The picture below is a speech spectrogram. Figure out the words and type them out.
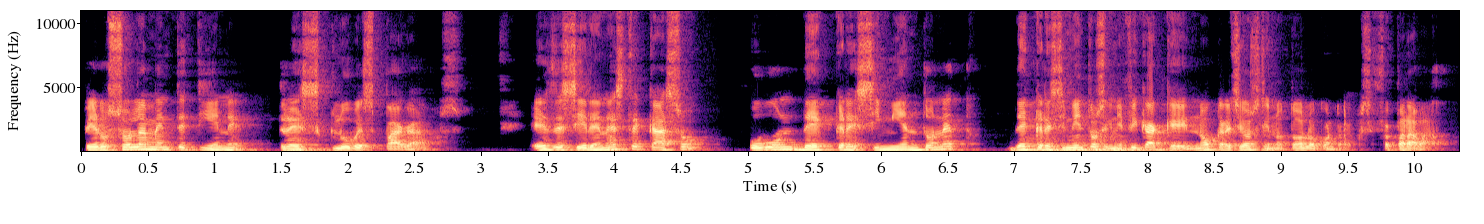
pero solamente tiene tres clubes pagados. Es decir, en este caso hubo un decrecimiento neto. Decrecimiento significa que no creció, sino todo lo contrario, se fue para abajo.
